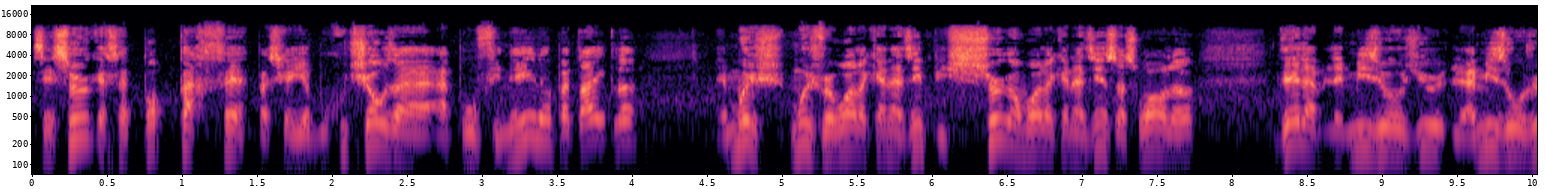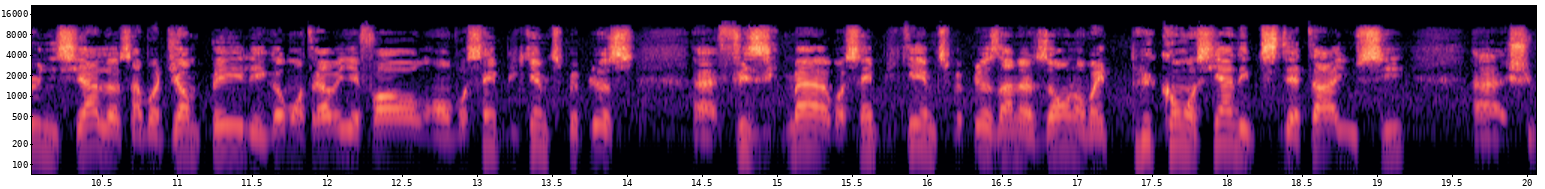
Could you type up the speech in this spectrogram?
C'est sûr que c'est pas parfait parce qu'il y a beaucoup de choses à, peaufiner, là, peut-être. Là. Mais moi je, moi, je veux voir le Canadien, puis je suis sûr qu'on va voir le Canadien ce soir. Là. Dès la, mise au jeu, la mise au jeu initiale, ça va jumper, les gars vont travailler fort, on va s'impliquer un petit peu plus euh, physiquement, on va s'impliquer un petit peu plus dans notre zone, on va être plus conscient des petits détails aussi. Euh, je suis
